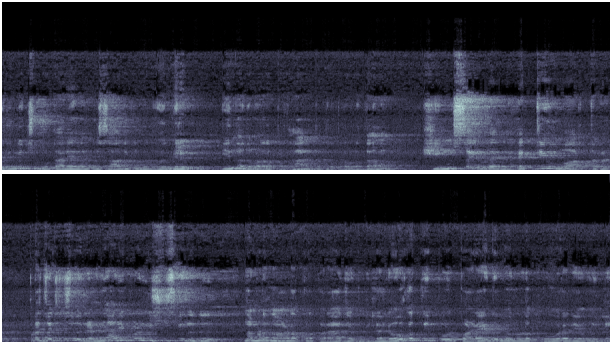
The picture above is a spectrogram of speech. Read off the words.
ഒരുമിച്ച് കൂട്ടാനേ നമുക്ക് സാധിക്കുന്നുള്ളൂ എങ്കിലും ഇന്നത് വളരെ പ്രധാനപ്പെട്ട ഹിംസയുടെ നെഗറ്റീവ് വാർത്തകൾ പ്രചരിച്ചു വരികയാണ് ഞാനിപ്പോഴും വിശ്വസിക്കുന്നത് നമ്മുടെ നാടത്ര പരാജയപ്പെട്ടില്ല ലോകത്ത് ഇപ്പോൾ പഴയതുപോലുള്ള ക്രൂരതയൊന്നുമില്ല.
